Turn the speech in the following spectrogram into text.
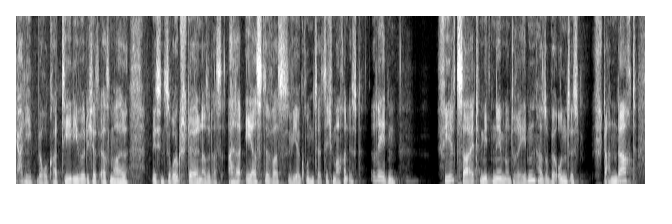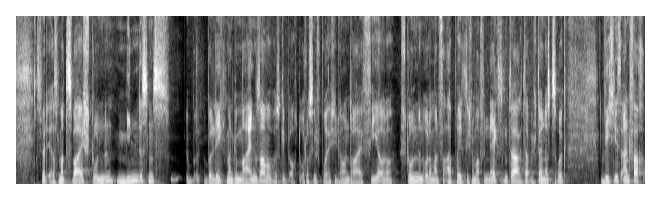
Ja, die Bürokratie, die würde ich jetzt erstmal ein bisschen zurückstellen. Also das allererste, was wir grundsätzlich machen, ist reden. Viel Zeit mitnehmen und reden. Also bei uns ist Standard. Es wird erstmal zwei Stunden mindestens überlegt man gemeinsam, aber es gibt auch durchaus Gespräche, die dauern drei, vier Stunden oder man verabredet sich nochmal für den nächsten Tag, wir stellen das zurück. Wichtig ist einfach,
